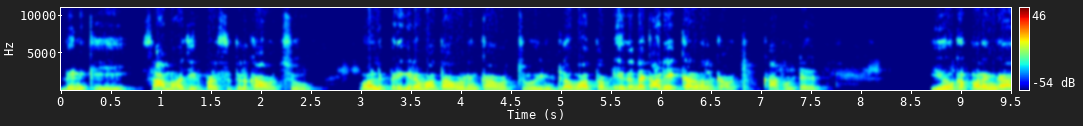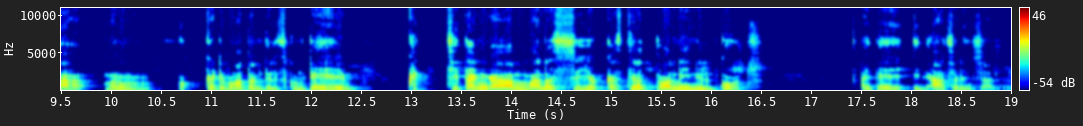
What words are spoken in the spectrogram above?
దీనికి సామాజిక పరిస్థితులు కావచ్చు వాళ్ళు పెరిగిన వాతావరణం కావచ్చు ఇంట్లో వాతావరణం ఏదైనా అనేక కారణాలు కావచ్చు. కాకుంటే యోగ పరంగా మనం ఒక్కటి మాత్రం తెలుసుకుంటే ఖచ్చితంగా మనస్సు యొక్క స్థిరత్వాన్ని నిలుపుకోవచ్చు. అయితే ఇది ఆచరించాలి.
